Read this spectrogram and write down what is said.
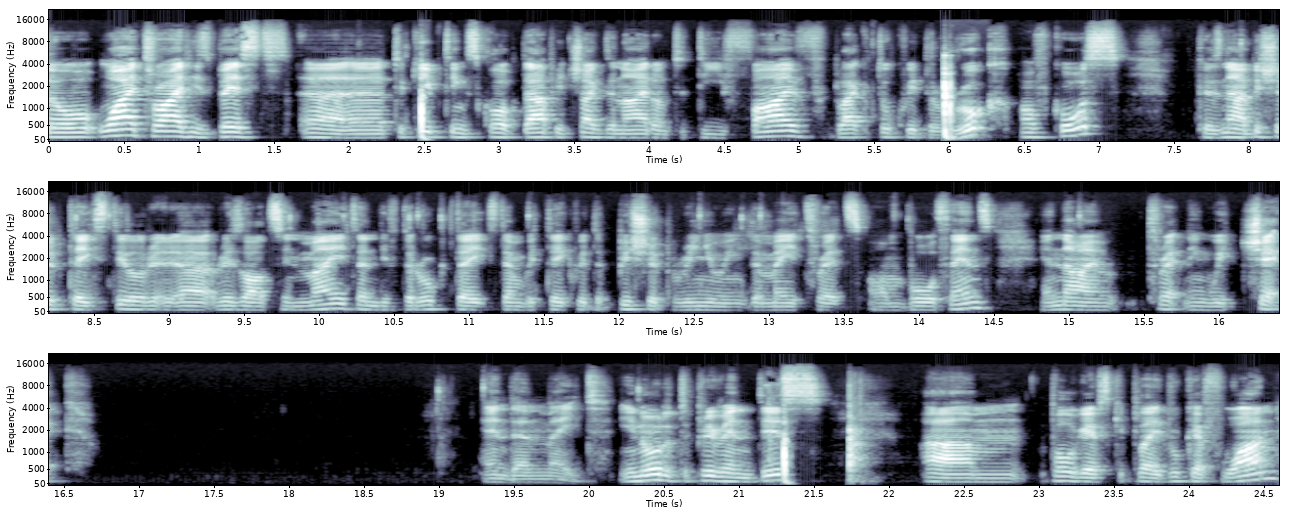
So white tried his best uh, to keep things clocked up. He chucked the knight onto d5. Black took with the rook, of course. because now bishop takes still uh, results in mate and if the rook takes then we take with the bishop renewing the mate threats on both ends and now I'm threatening with check and then mate. In order to prevent this um, Polugaevsky played rook f1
